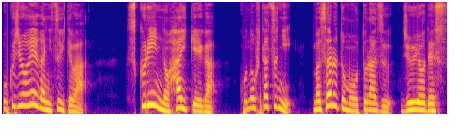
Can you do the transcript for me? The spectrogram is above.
屋上映画については、スクリーンの背景がこの2つに勝るとも劣らず重要です。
